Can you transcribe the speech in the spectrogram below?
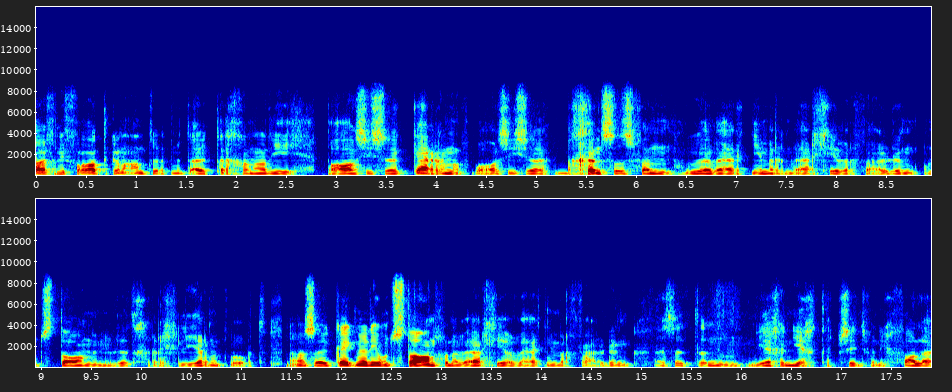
Baie van die vrae te kan antwoord moet ou teruggaan na die basiese kern of basiese beginsels van hoe 'n werknemer en werkgewer verhouding ontstaan en hoe dit gereguleer moet word. Nou as ou kyk na die ontstaan van 'n werkgewer-werknemer verhouding, is dit in 99% van die gevalle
